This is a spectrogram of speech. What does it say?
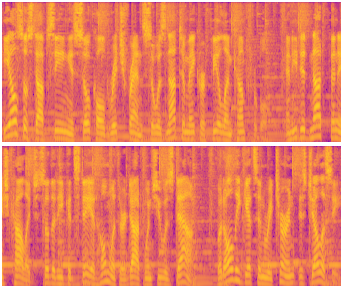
He also stopped seeing his so-called rich friends so as not to make her feel uncomfortable, and he did not finish college so that he could stay at home with her. When she was down, but all he gets in return is jealousy.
